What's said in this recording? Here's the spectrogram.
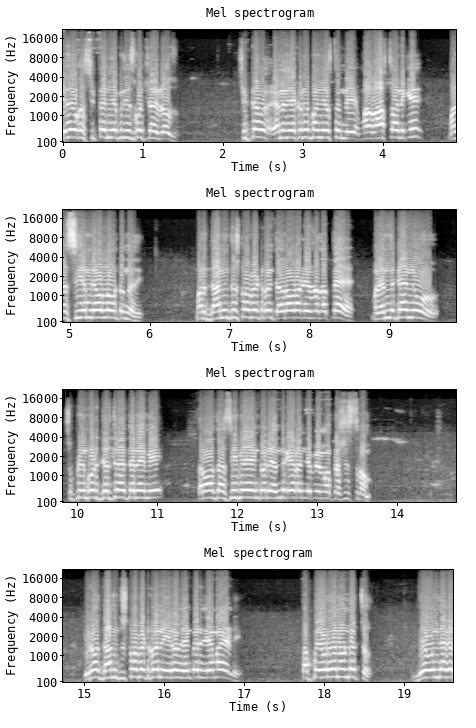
ఏదో ఒక సిట్ అని చెప్పి తీసుకొచ్చిన ఈరోజు. సిట్ అనేది ఎక్కడికి పనిచేస్తుంది? మన రాష్ట్రానికి మన సీఎం లెవెల్లో ఉంటుంది అది. మరి దాన్ని దృష్టిలో పెట్టుకొని చంద్రబాబు నాయుడు తప్పితే మరి కానీ నువ్వు సుప్రీంకోర్టు జడ్జిలు అయితేనేమి తర్వాత సిబిఐ ఎంక్వైరీ ఎందుకు వేయడం చెప్పి మేము ప్రశ్నిస్తున్నాం. ఈరోజు దాన్ని దృష్టిలో పెట్టుకొని ఈరోజు ఎంక్వైరీ చేయమండి తప్పు ఎవరిదైనా ఉండొచ్చు. దేవుని దగ్గర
